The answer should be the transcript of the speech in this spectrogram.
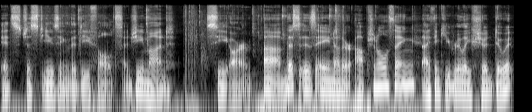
it's just using the default Gmod C arm. Um, this is another optional thing. I think you really should do it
